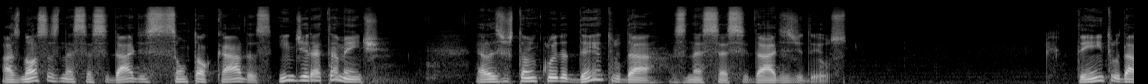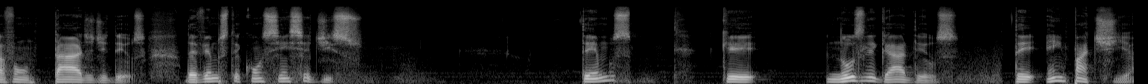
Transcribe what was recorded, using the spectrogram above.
As nossas necessidades são tocadas indiretamente. Elas estão incluídas dentro das necessidades de Deus. Dentro da vontade de Deus. Devemos ter consciência disso. Temos que nos ligar a Deus, ter empatia,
